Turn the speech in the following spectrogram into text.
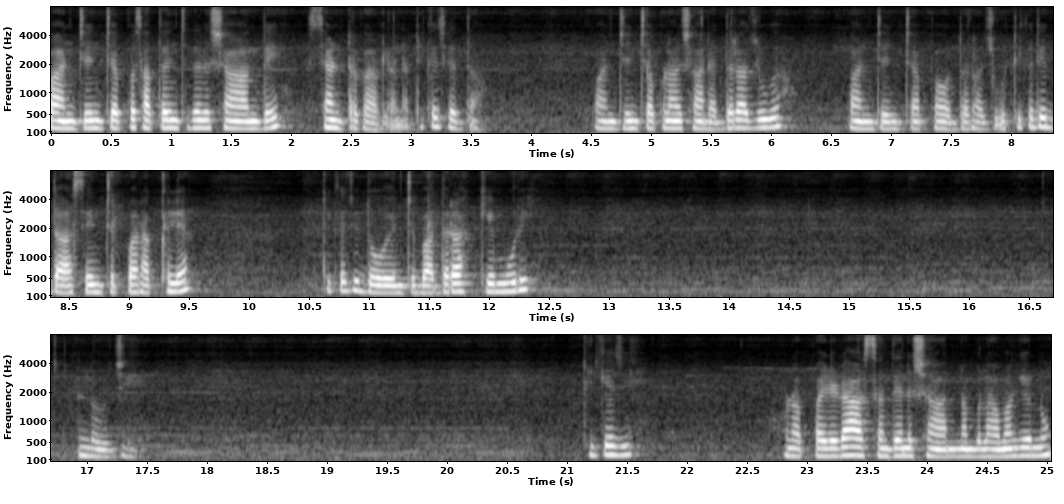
5 ਇੰਚ ਆਪਾਂ 7 ਇੰਚ ਦੇ ਨਿਸ਼ਾਨ ਦੇ ਸੈਂਟਰ ਕਰ ਲੈਣਾ, ਠੀਕ ਹੈ ਜੀ ਇਦਾਂ 5 ਇੰਚ ਆਪਣਾ ਨਿਸ਼ਾਨ ਇੱਧਰ ਆ ਜਾਊਗਾ। 5 ਇੰਚ ਆਪਾਂ ਉੱਧਰ ਆ ਜਾਊਗਾ, ਠੀਕ ਹੈ ਜੀ? 10 ਇੰਚ ਆਪਾਂ ਰੱਖ ਲਿਆ। ਠੀਕ ਹੈ ਜੀ 2 ਇੰਚ ਵੱਧ ਰੱਖ ਕੇ ਮੂਰੀ। ਲਓ ਜੀ। ਠੀਕ ਹੈ ਜੀ? ਹੁਣ ਆਪਾਂ ਜਿਹੜਾ ਆਸਣ ਦੇ ਨਿਸ਼ਾਨ ਨਾਲ ਬੁਲਾਵਾਂਗੇ ਉਹਨੂੰ।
